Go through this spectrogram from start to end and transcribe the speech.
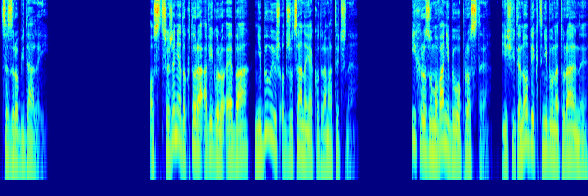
co zrobi dalej. Ostrzeżenia doktora Aviego Loeba nie były już odrzucane jako dramatyczne. Ich rozumowanie było proste. Jeśli ten obiekt nie był naturalny,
